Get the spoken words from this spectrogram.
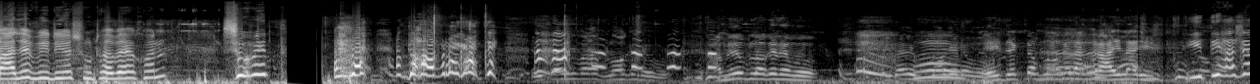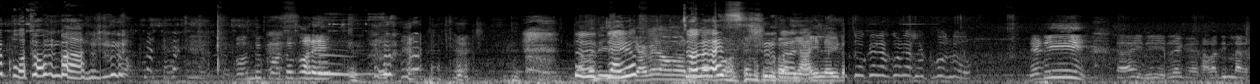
বাজে ভিডিও শুট হবে এখন। সুমিত ঘাবড়ে গেছে। আমিও ব্লগে নেব। এই যে ব্লগে লাগবে হাইলাইট ইতিহাসে প্রথমবার। বন্ধু কত করে? তো যাই হোক চলো guys, শুরু করা যাক। চোখের এখন খোলো। रेडी सारा दिन लगा।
